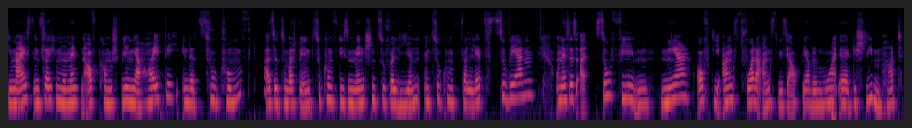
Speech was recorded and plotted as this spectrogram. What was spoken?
die meist in solchen Momenten aufkommen, spielen ja häufig in der Zukunft. Also zum Beispiel in Zukunft diesen Menschen zu verlieren, in Zukunft verletzt zu werden. Und es ist so viel mehr oft die Angst vor der Angst, wie es ja auch Bärbel Moore äh, geschrieben hat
